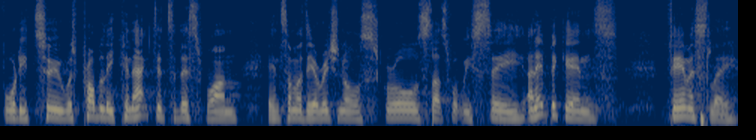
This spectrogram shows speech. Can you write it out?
42 was probably connected to this one in some of the original scrolls. That's what we see. And it begins famously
